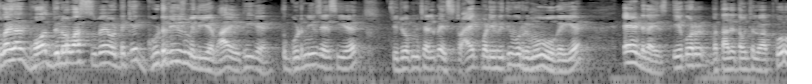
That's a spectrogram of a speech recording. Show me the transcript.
सो आज बहुत दिनों बाद सुबह उठ के गुड न्यूज़ मिली है भाई, ठीक है? तो गुड न्यूज़ ऐसी है कि जो अपने चैनल पे स्ट्राइक पड़ी हुई थी, वो रिमूव हो गई है। एंड गाइज़ एक और बता देता हूँ, चलो आपको।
